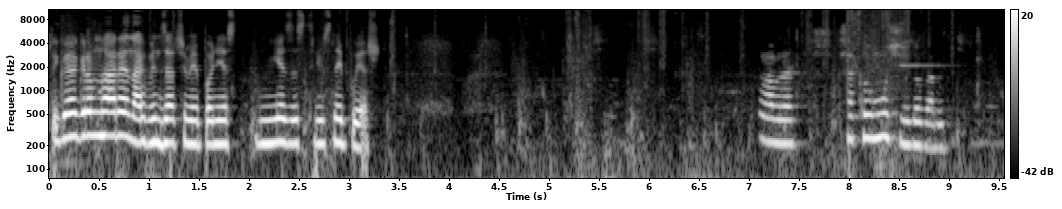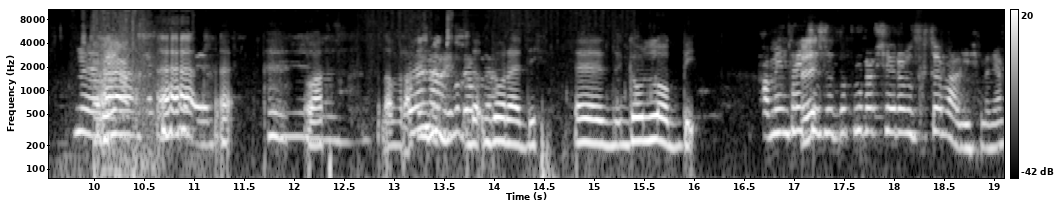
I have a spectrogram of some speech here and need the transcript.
Tylko ja gram na arenach, więc za czym mnie po nie, nie ze stream snajpujesz. Dobra, Szaku musisz go zabić. Nie, jak? Łatwo. Dobra, Ale go, go, dobra. ready. E, go lobby. Pamiętajcie, Ale- że dopiero się rozgrzewaliśmy, nie?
